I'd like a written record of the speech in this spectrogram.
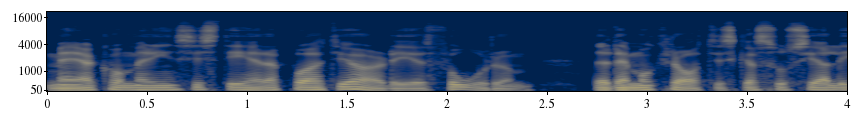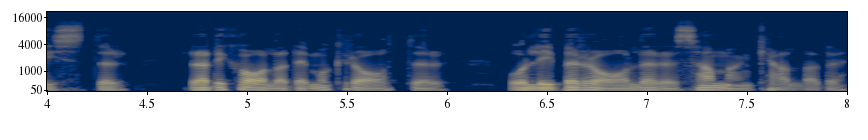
Men jag kommer insistera på att göra det i ett forum där demokratiska socialister, radikala demokrater och liberaler är sammankallade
